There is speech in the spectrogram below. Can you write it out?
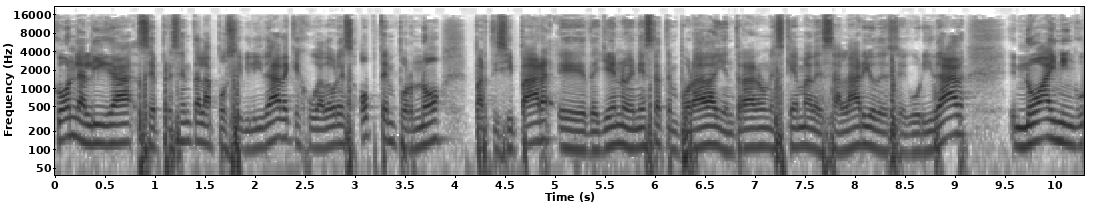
con la liga se presenta la posibilidad de que jugadores opten por no participar eh, de lleno en esta temporada y entrar a un esquema de salario de seguridad. No hay ningún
